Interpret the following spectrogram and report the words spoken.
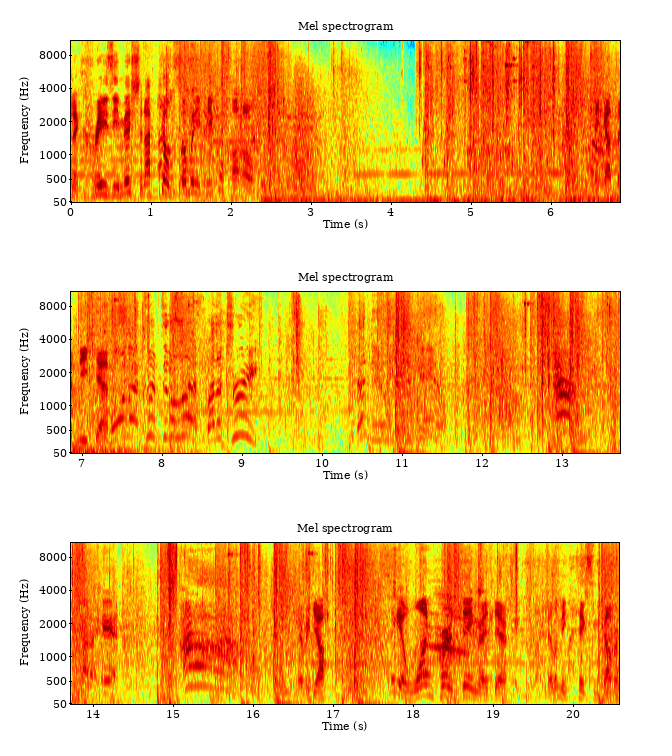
Been a crazy mission. I've killed so many people. Uh oh. Take out the kneecaps. On that cliff to the left, by the tree. That nearly hit me. Ah! Got a hit. Ah! There we go. I get one per thing right there. Okay, let me take some cover.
